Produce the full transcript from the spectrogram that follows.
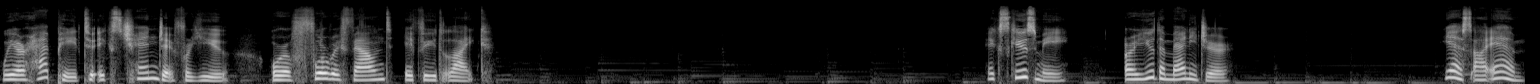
we are happy to exchange it for you or a full refund if you'd like. Excuse me, are you the manager? Yes, I am.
